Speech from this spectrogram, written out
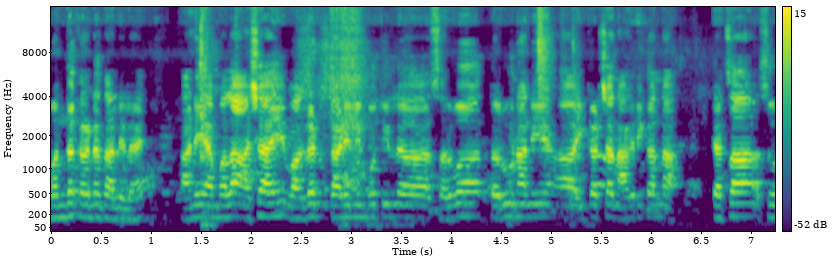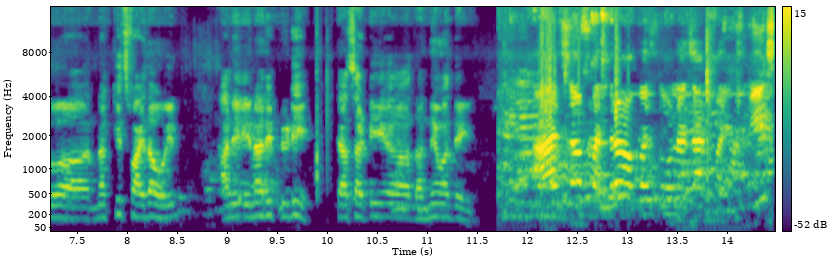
बंद करण्यात आलेला आहे. आणि मला आशा आहे वागड गाडी लिंबूतील सर्व तरुण आणि इकडच्या नागरिकांना त्याचा नक्कीच फायदा होईल आणि येणारी पिढी त्यासाठी धन्यवाद देईल. आज पंधरा ऑगस्ट दोन हजार पंचवीस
